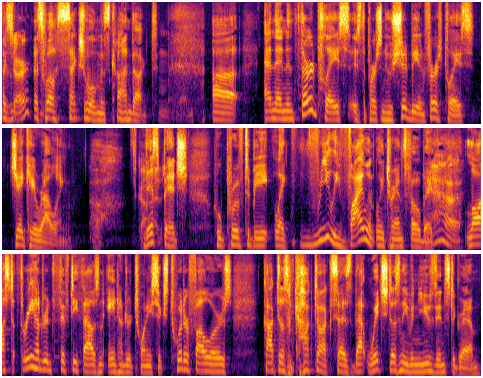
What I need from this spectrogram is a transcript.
as, Star? as well as sexual misconduct. Oh my god. Uh, and then in third place is the person who should be in first place, J.K. Rowling. God. This bitch, who proved to be like really violently transphobic, Yeah. lost 350,826 Twitter followers. Cocktails and Cock Talk says that witch doesn't even use Instagram.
